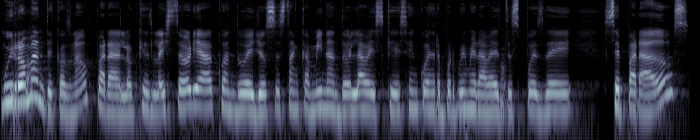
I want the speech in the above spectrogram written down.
muy románticos, ¿no? Para lo que es la historia, cuando ellos están caminando la vez que se encuentran por primera vez después de separados.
